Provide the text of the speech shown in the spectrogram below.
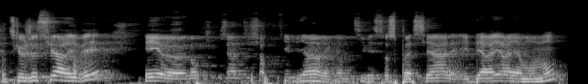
Parce que je suis arrivé et euh, donc j'ai un t-shirt qui est bien avec un petit vaisseau spatial et derrière il y a mon nom.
